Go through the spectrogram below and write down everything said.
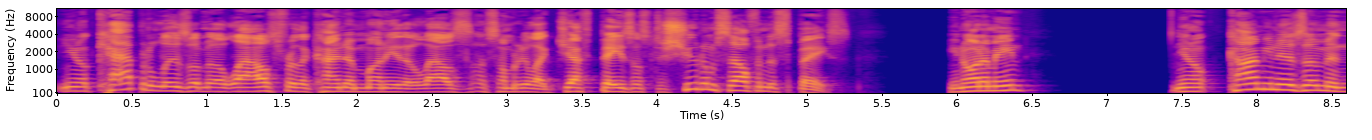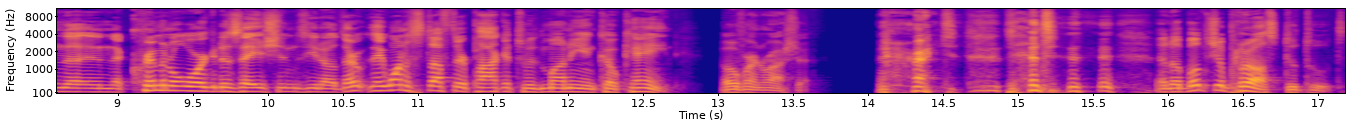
you know, capitalism allows for the kind of money that allows somebody like Jeff Bezos to shoot himself into space. You know what I mean? You know, communism and the, and the criminal organizations, you know, they want to stuff their pockets with money and cocaine over in Russia. right? and a bunch of prostitutes.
